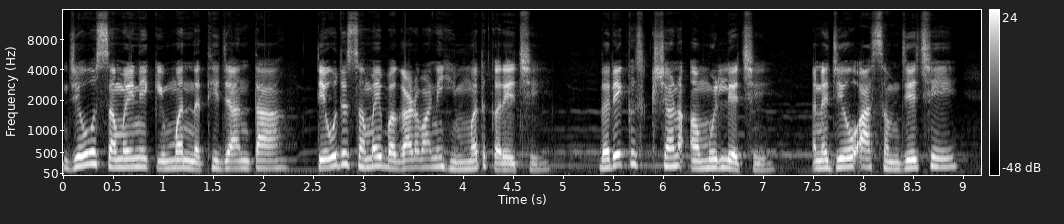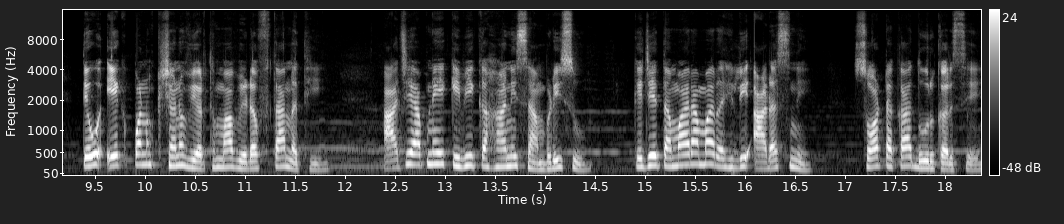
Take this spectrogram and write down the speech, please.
જેઓ સમયની કિંમત નથી જાણતા, તેઓ જ સમય બગાડવાની હિંમત કરે છે. દરેક ક્ષણ અમૂલ્ય છે અને જેઓ આ સમજે છે, તેઓ એક પણ ક્ષણ વ્યર્થમાં વેડફતા નથી. આજે આપણે એક એવી કહાની સાંભળીશું કે જે તમારામાં રહેલી આળસને સો ટકા દૂર કરશે.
